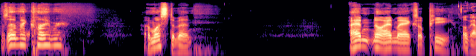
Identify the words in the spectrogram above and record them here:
was that my climber? I must have been. I hadn't. No, I had my XOP. okay.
